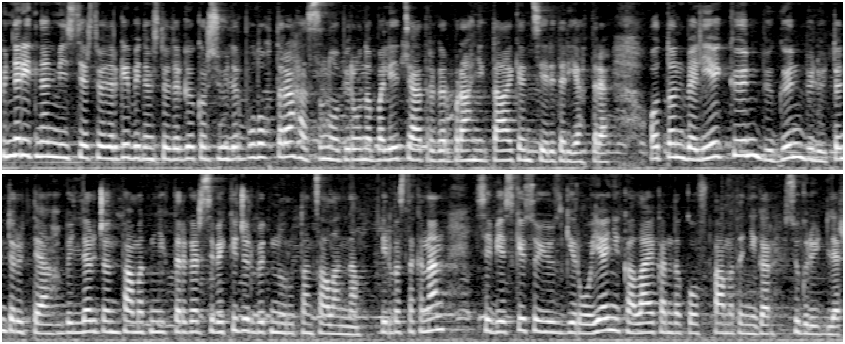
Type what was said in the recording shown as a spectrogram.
Күндер етінен министерствелерге, бедемстелерге көрсүйілер бұлуқтыра, хасын оперона балет театрығыр брахниктаға кәнсеритер яқтыры. Оттон бәлие күн бүгін бүліттен түріттәғ білер жон паматын никтарғыр себекке жүрбетін ұруттан сағаланна. Bir бастақынан Себеске союз героя Николай Кандаков паматы негар сүгірүйділер.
